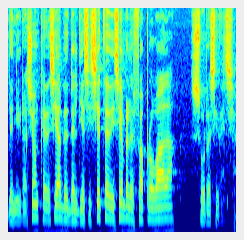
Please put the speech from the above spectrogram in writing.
de migración que decía desde el 17 de diciembre les fue aprobada su residencia.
